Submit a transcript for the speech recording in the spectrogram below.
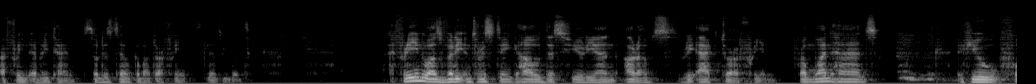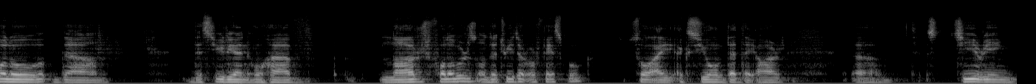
Afrin every time. So let's talk about Afrin a little bit. Afrin was very interesting how the Syrian Arabs react to Afrin. From one hand, if you follow the the Syrian who have large followers on the Twitter or Facebook, so I assume that they are um, steering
